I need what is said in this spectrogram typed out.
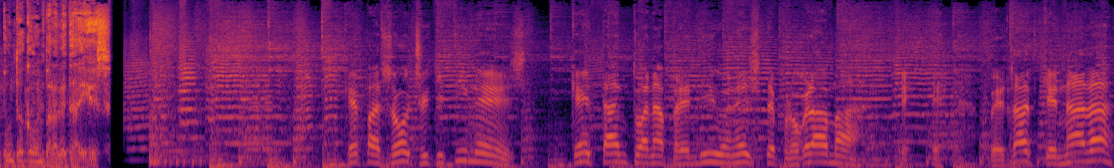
boostmobile.com para detalles. ¿Qué pasó, chiquitines? ¿Qué tanto han aprendido en este programa? ¿Verdad que nada?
